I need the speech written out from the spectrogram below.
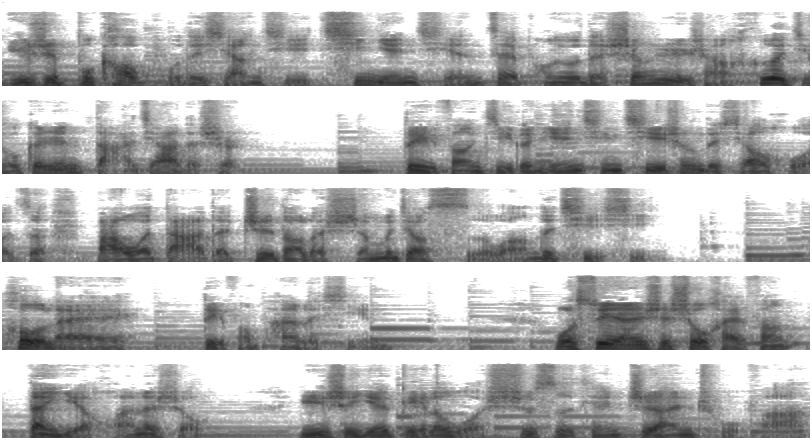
于是不靠谱的想起七年前在朋友的生日上喝酒跟人打架的事儿。对方几个年轻气盛的小伙子把我打的知道了什么叫死亡的气息。后来对方判了刑，我虽然是受害方，但也还了手，于是也给了我十四天治安处罚。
